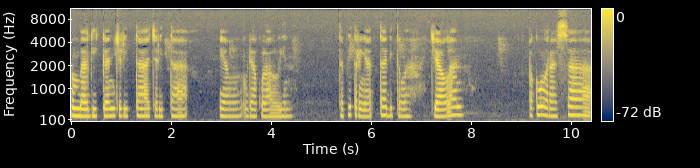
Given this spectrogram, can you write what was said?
membagikan cerita-cerita yang udah aku laluin. Tapi ternyata di tengah jalan aku ngerasa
